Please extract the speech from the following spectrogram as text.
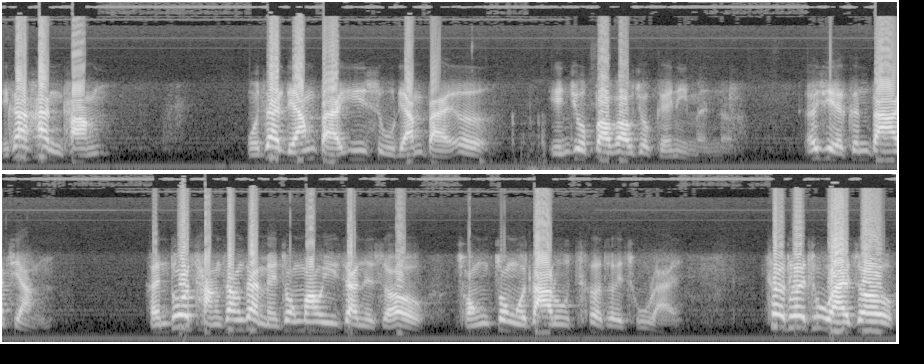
你看汉唐。我在两百一十五、两百二研究报告就给你们了，而且跟大家讲，很多厂商在美中贸易战的时候从中国大陆撤退出来，撤退出来之后，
